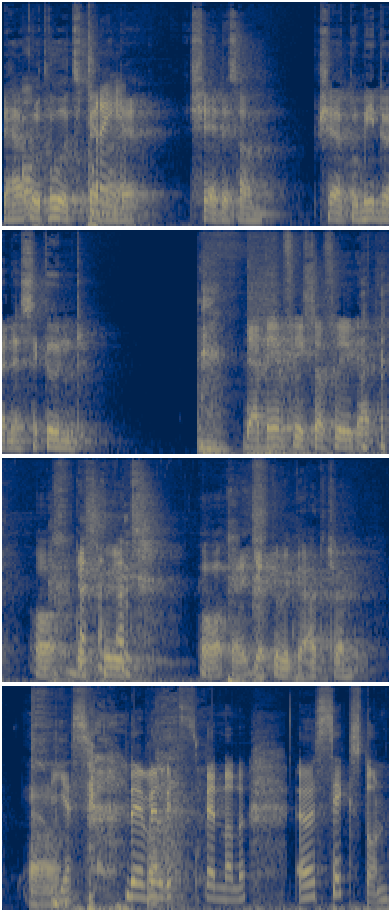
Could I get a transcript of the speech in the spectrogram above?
Det här Och otroligt tre. spännande skede som sker på mindre än en sekund. Där benflissor flyger och det skriks och är jättemycket action. Uh, Yes, det är väldigt spännande. Uh, 16.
